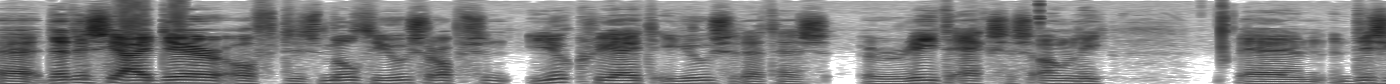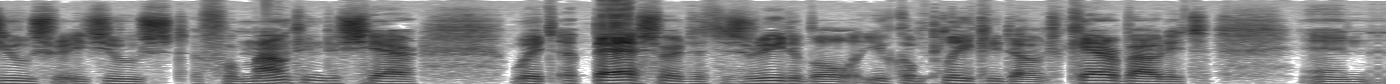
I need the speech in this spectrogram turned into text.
Uh, that is the idea of this multi-user option. You create a user that has read access only and this user is used for mounting the share with a password that is readable. You completely don't care about it and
